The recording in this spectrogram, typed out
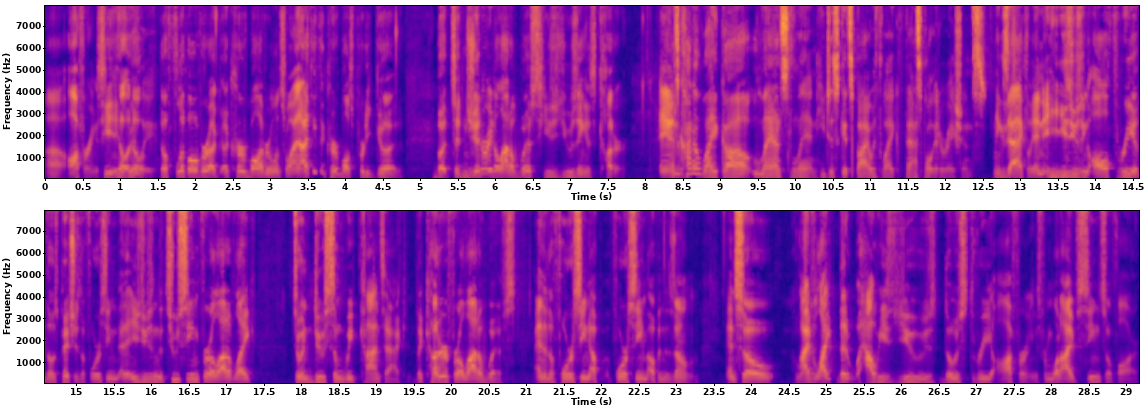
uh, offerings. He, will really? he'll, he'll flip over a, a curveball every once in a while, and I think the curveball is pretty good. But to hmm. generate a lot of whiffs, he's using his cutter. And it's kind of like uh, Lance Lynn. He just gets by with like fastball iterations. Exactly, and he's using hmm. all three of those pitches. The four seam, and he's using the two seam for a lot of like to induce some weak contact. The cutter for a lot of whiffs, and then the four seam up, four seam up in the zone. And so Love I've it. liked that how he's used those three offerings from what I've seen so far.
